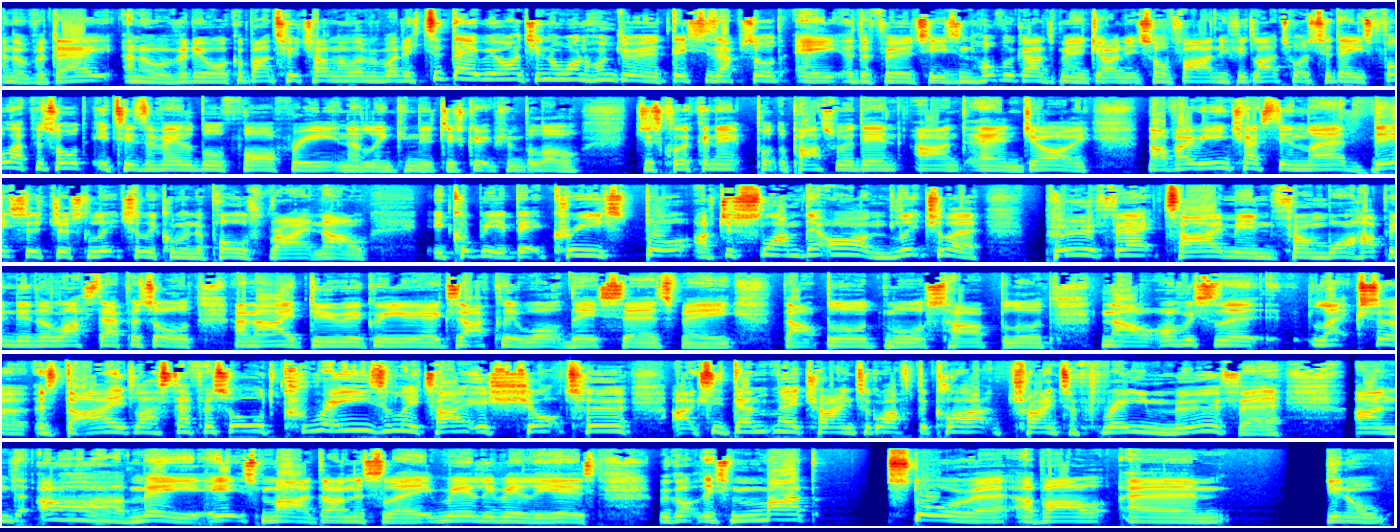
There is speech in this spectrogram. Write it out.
Another day, another video. Welcome back to the channel, everybody. Today we're watching the 100. This is episode 8 of the third season. Hopefully, guys, have been enjoying it so far. And if you'd like to watch today's full episode, it is available for free in the link in the description below. Just click on it, put the password in, and enjoy. Now, very interesting there. This is just literally coming to post right now. It could be a bit creased, but I've just slammed it on. Literally, perfect timing from what happened in the last episode. And I do agree with exactly what this says, mate. That blood must have blood. Now, obviously, Lexa has died last episode. Crazily, Titus shot her accidentally trying to go after Clarke, trying to frame Murphy. And, oh, mate, it's mad, honestly. It really, really is. We got this mad story about, um, you know,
